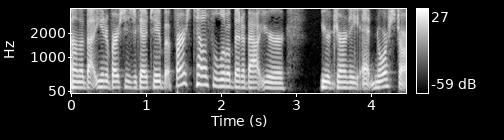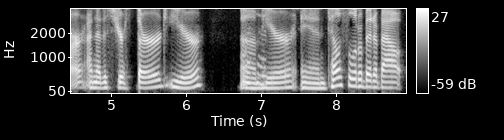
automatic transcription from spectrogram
um, about universities to go to. But first, tell us a little bit about your your journey at North Star. I know this is your third year um, mm-hmm. here, and tell us a little bit about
